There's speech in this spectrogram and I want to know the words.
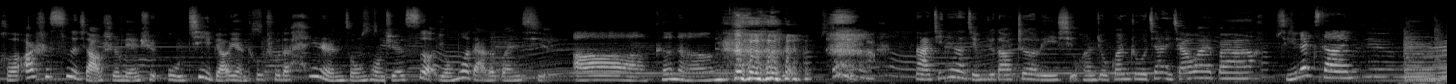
和二十四小时连续五季表演突出的黑人总统角色有莫大的关系。Ah, 可能. 那今天的节目就到这里，喜欢就关注家里家外吧。See you next time.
